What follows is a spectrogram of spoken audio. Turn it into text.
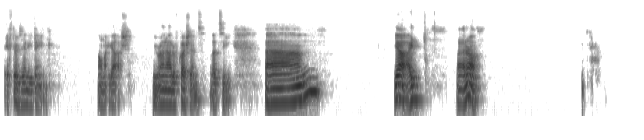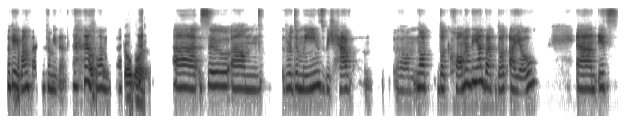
If there's anything. Oh my gosh, we run out of questions. Let's see. Um, yeah, I, I don't know. OK, one question for me then. Okay. Go for it. Uh, so um, there are domains which have um, not .com at the end, but .io, and it's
